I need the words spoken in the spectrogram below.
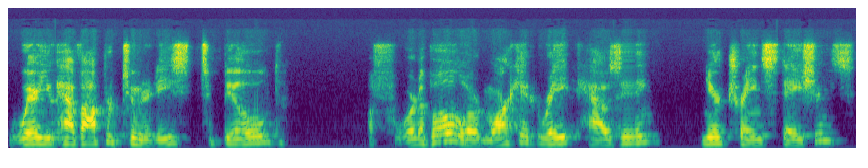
where you have opportunities to build affordable or market rate housing near train stations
